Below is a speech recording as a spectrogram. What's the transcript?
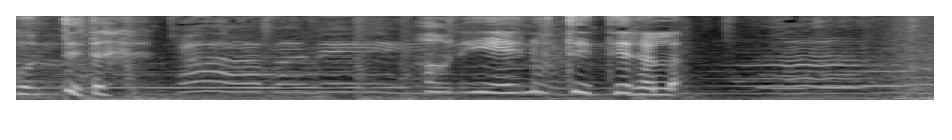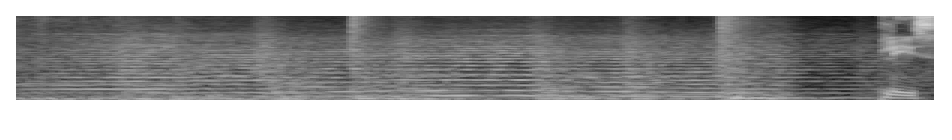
ಗೊತ್ತಿದೆ. ಅವನು ಏನು ತಿಂತಿರಲ್ಲ ಪ್ಲೀಸ್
